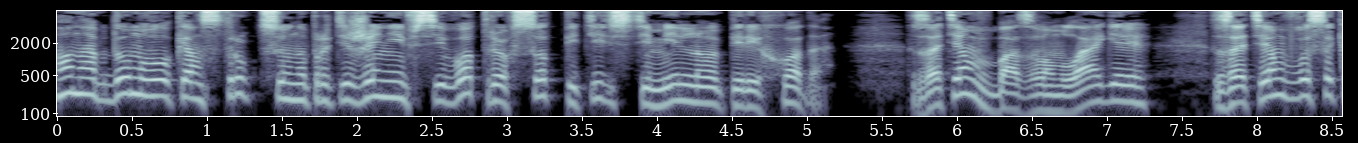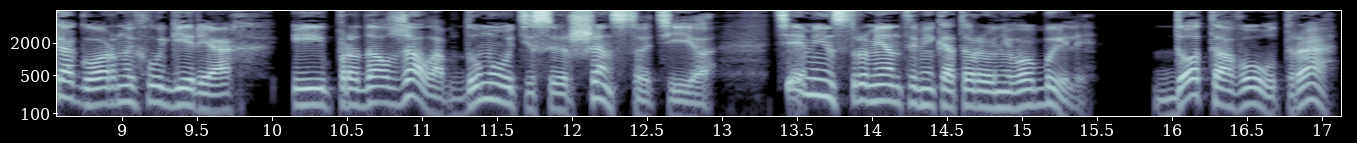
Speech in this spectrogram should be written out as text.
Он обдумывал конструкцию на протяжении всего 350-мильного перехода, затем в базовом лагере, затем в высокогорных лагерях и продолжал обдумывать и совершенствовать ее теми инструментами, которые у него были, до того утра,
